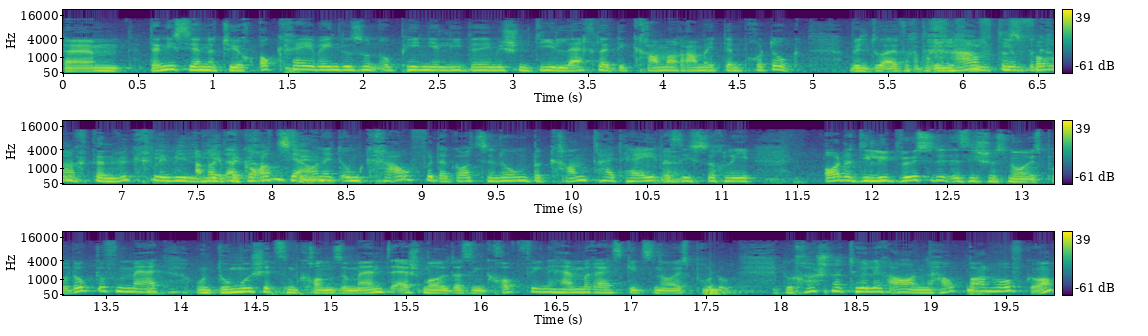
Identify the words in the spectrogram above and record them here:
ähm, dann ist es ja natürlich okay, wenn du so einen Opinion Leader nimmst und die lächelt die Kamera mit dem Produkt, weil du einfach die kauft das und bekannt- Volk dann wirklich, weil aber da geht es ja auch nicht um Kaufen, da geht es ja nur um Bekanntheit. Hey, das ist so ein bisschen, oder die Leute wissen nicht, es ist ein neues Produkt auf dem Markt und du musst jetzt dem Konsument erstmal das in den Kopf hineinhämmern, es gibt ein neues Produkt. Du kannst natürlich auch an den Hauptbahnhof gehen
